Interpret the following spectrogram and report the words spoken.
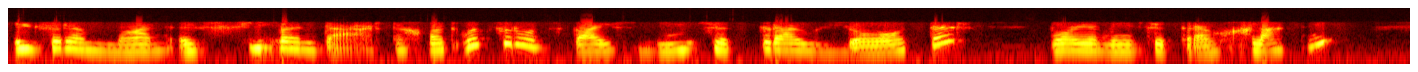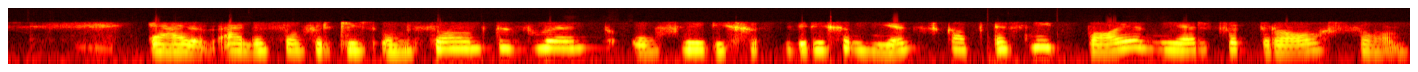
en vir 'n man is 37 wat ook vir ons wys mense trou later. Baie mense trou glad nie. Ja, hulle sou verkies om saam te woon of nie. Die die gemeenskap is nie baie meer verdraagsaam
